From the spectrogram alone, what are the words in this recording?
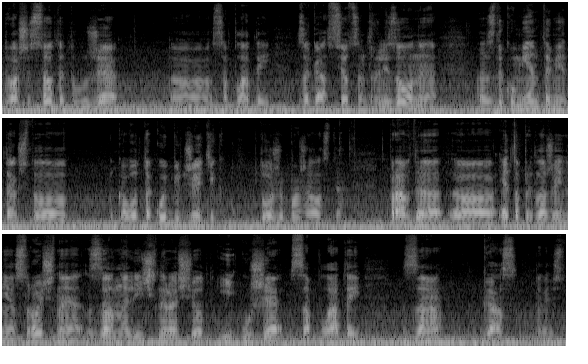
2600 это уже э, с оплатой за газ. Все централизованное, э, с документами, так что у кого такой бюджетик, тоже пожалуйста. Правда, это предложение срочное за наличный расчет и уже с оплатой за газ, то есть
